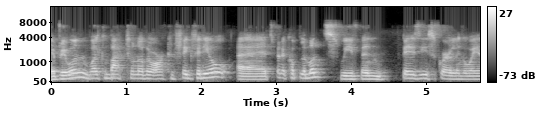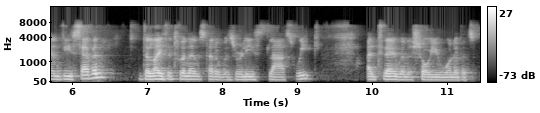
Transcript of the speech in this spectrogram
everyone, welcome back to another rConfig video. Uh, it's been a couple of months. We've been busy squirreling away on V7. Delighted to announce that it was released last week. And today I'm going to show you one of its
